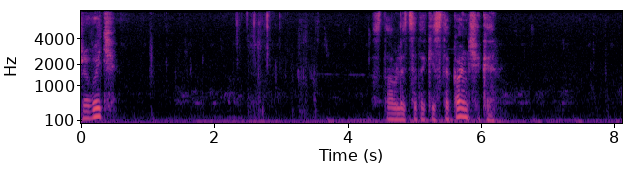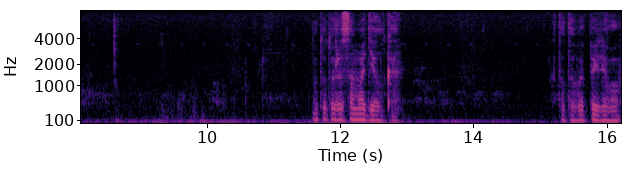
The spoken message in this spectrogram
нам треба наживити. Ставляться такі стаканчики. Ну тут уже самоделка. Хто-то випилював.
